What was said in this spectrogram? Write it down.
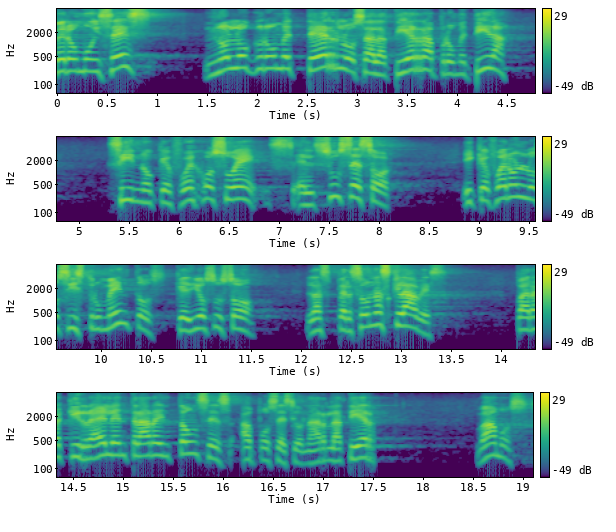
Pero Moisés no logró meterlos a la tierra prometida, sino que fue Josué el sucesor y que fueron los instrumentos que Dios usó, las personas claves para que Israel entrara entonces a posesionar la tierra. Vamos,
